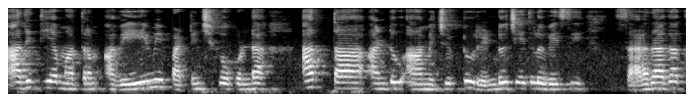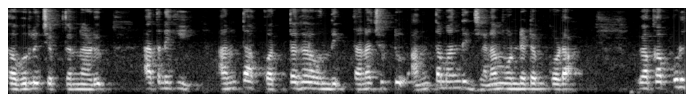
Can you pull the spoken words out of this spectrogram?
ఆదిత్య మాత్రం అవేమీ పట్టించుకోకుండా అత్త అంటూ ఆమె చుట్టూ రెండు చేతులు వేసి సరదాగా కబుర్లు చెప్తున్నాడు. అతనికి అంతా కొత్తగా ఉంది. తన చుట్టూ అంతమంది జనం ఉండటం కూడా. ఒకప్పుడు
